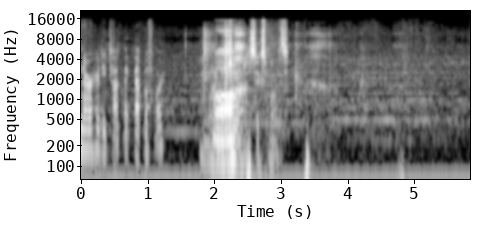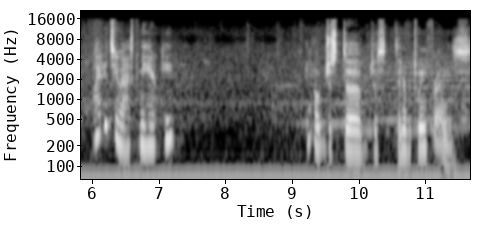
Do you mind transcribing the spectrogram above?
never heard you talk like that before. Well, Aw. I can change in six months. Why did you ask me here, Pete? You know, just uh, just dinner between friends.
